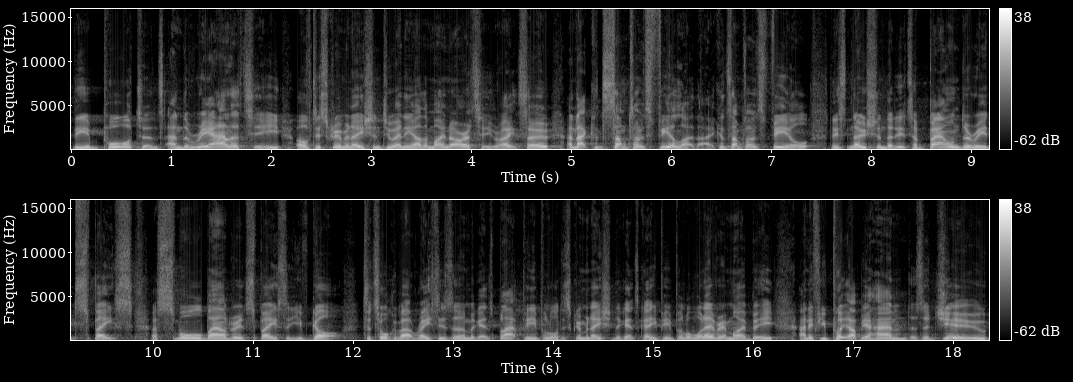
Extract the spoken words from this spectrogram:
the importance and the reality of discrimination to any other minority, right? So, and that can sometimes feel like that. It can sometimes feel this notion that it's a boundaried space, a small boundaried space that you've got to talk about racism against black people or discrimination against gay people or whatever it might be. And if you put up your hand as a Jew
